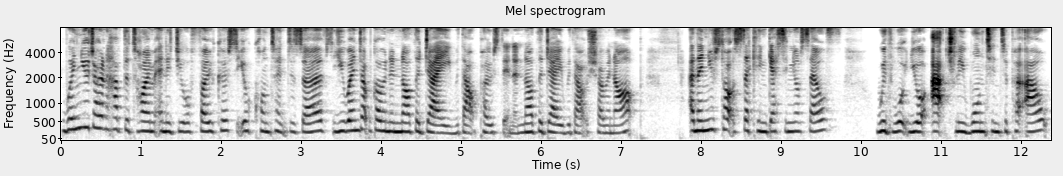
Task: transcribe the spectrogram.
When you don't have the time, energy, or focus that your content deserves, you end up going another day without posting, another day without showing up. And then you start second guessing yourself with what you're actually wanting to put out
